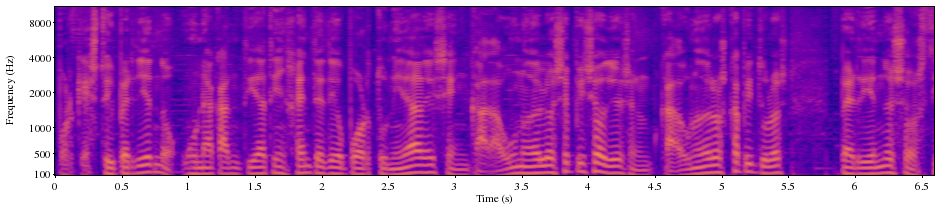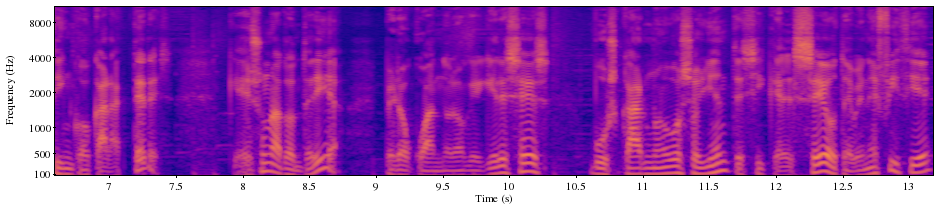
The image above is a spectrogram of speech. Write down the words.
porque estoy perdiendo una cantidad ingente de oportunidades en cada uno de los episodios, en cada uno de los capítulos, perdiendo esos cinco caracteres, que es una tontería. Pero cuando lo que quieres es buscar nuevos oyentes y que el SEO te beneficie,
